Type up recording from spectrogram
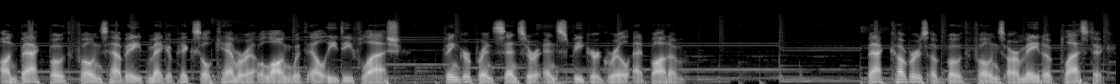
On back both phones have 8 megapixel camera along with LED flash, fingerprint sensor and speaker grill at bottom. Back covers of both phones are made of plastic.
